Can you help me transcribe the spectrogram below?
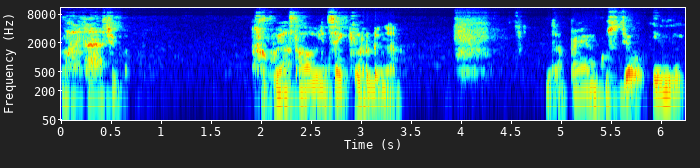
Mana coba? Aku yang selalu insecure dengan pencapaianku sejauh ini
